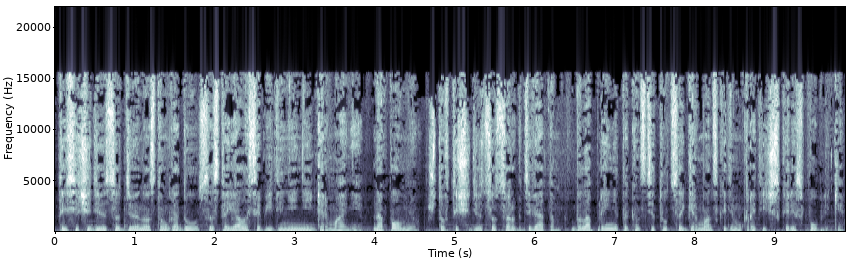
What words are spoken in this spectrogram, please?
В 1990 году состоялось объединение Германии. Напомню, что в 1949 была принята Конституция Германской Демократической Республики,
